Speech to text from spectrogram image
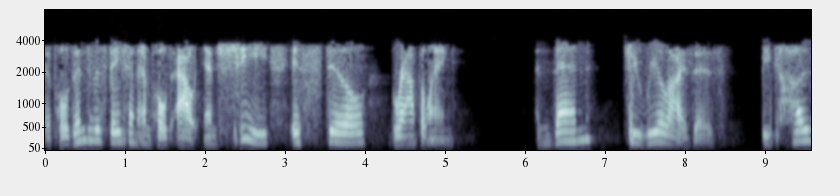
It pulls into the station and pulls out and she is still grappling. And then she realizes because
